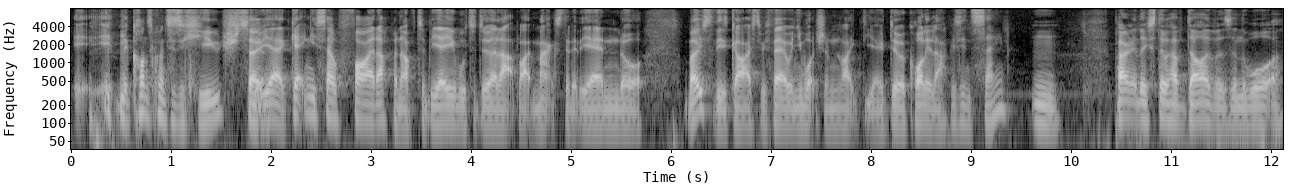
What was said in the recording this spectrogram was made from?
It, it, the consequences are huge. So yeah. getting yourself fired up enough to be able to do a lap like Max did at the end, or most of these guys, to be fair, when you watch them like you know do a quali lap, is insane. Mm. Apparently, they still have divers in the water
